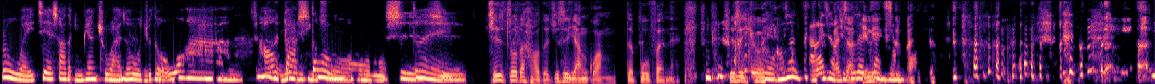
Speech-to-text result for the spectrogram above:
入围介绍的影片出来之后，嗯、我觉得哇，真的很用心做，哦、是，对。是其实做得好的就是央广的部分呢，就是因为对，好像讲来讲去都在讲央广。其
